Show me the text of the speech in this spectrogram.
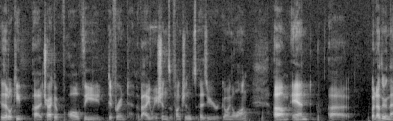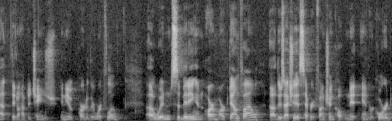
is it'll keep uh, track of all of the different evaluations of functions as you're going along. Um, and, uh, but other than that, they don't have to change any part of their workflow. Uh, when submitting an R Markdown file, uh, there's actually a separate function called knit and record.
